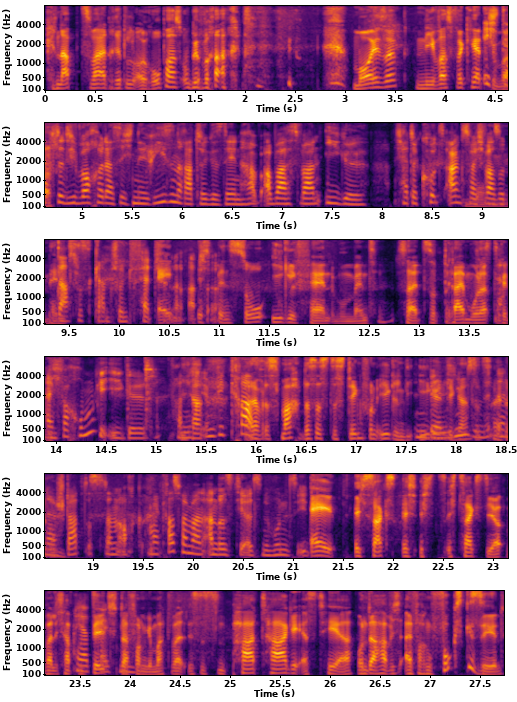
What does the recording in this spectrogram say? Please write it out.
knapp zwei Drittel Europas umgebracht. Mäuse, nie was verkehrt Ich gemacht. dachte die Woche, dass ich eine Riesenratte gesehen habe, aber es war ein Igel. Ich hatte kurz Angst, weil ich war so, Moment. das ist ganz schön fett für Ey, eine Ratte. ich bin so Igel-Fan im Moment. Seit so drei Monaten bin ich. einfach rumgeigelt. Fand Ja, ich irgendwie krass. Aber das macht, das ist das Ding von Igeln. Die in igeln die ganze Zeit in der. Stadt, ist dann auch mal krass, wenn man ein anderes Tier als einen Hund sieht. Ey, ich sag's, ich, ich, ich zeig's dir, weil ich habe ein Ja, Bild davon gemacht, weil es ist ein paar Tage erst her und da habe ich einfach einen Fuchs gesehen.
